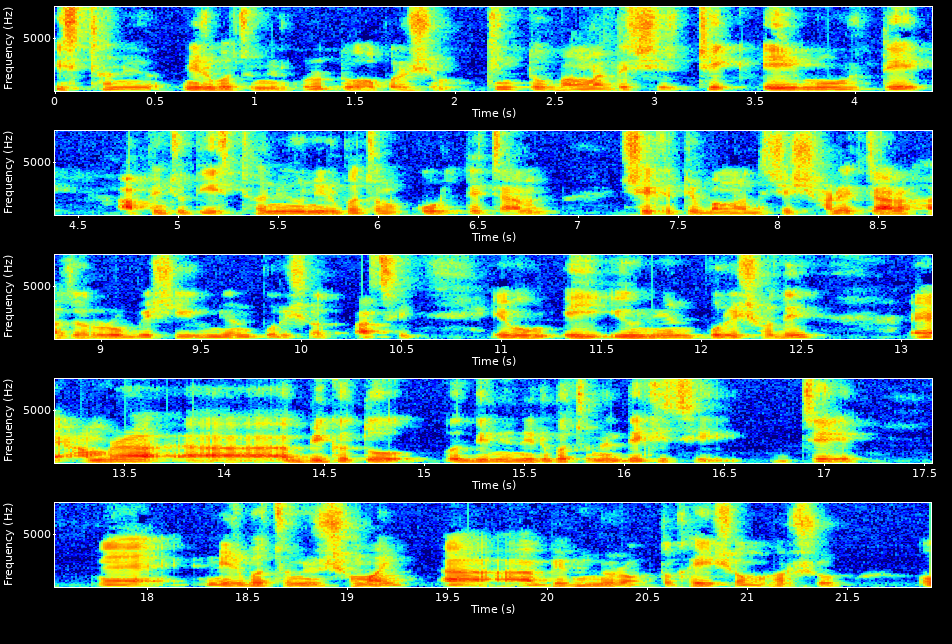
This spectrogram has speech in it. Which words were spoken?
স্থানীয় নির্বাচনের গুরুত্ব অপরিসীম। কিন্তু বাংলাদেশের ঠিক এই মুহূর্তে আপনি যদি স্থানীয় নির্বাচন করতে চান, সেক্ষেত্রে বাংলাদেশে সাড়ে চার হাজারেরও বেশি ইউনিয়ন পরিষদ আছে এবং এই ইউনিয়ন পরিষদে আমরা বিগত দিনে নির্বাচনে দেখেছি যে নির্বাচনের সময় বিভিন্ন রক্তক্ষয়ী সংঘর্ষ ও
